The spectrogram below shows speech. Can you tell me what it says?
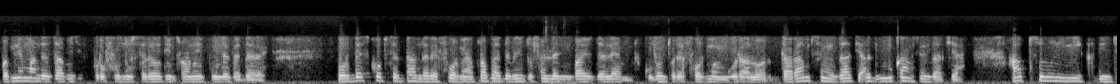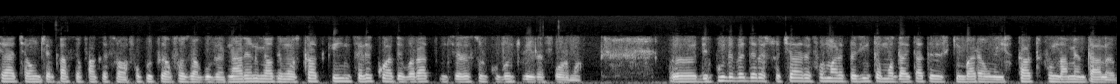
pe mine m-a dezamăgit profund USR-ul dintr-un anumit punct de vedere. Vorbesc 8 ani de reforme, aproape a devenit un fel de limbaj de lemn, cuvântul reformă în gura lor, dar am senzația, nu că am senzația, absolut nimic din ceea ce au încercat să facă sau au făcut că au fost la guvernare nu mi-au demonstrat că ei înțeleg cu adevărat înțelesul cuvântului reformă. Uh, din punct de vedere social, reforma reprezintă modalitate de schimbare a unui stat fundamentală,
